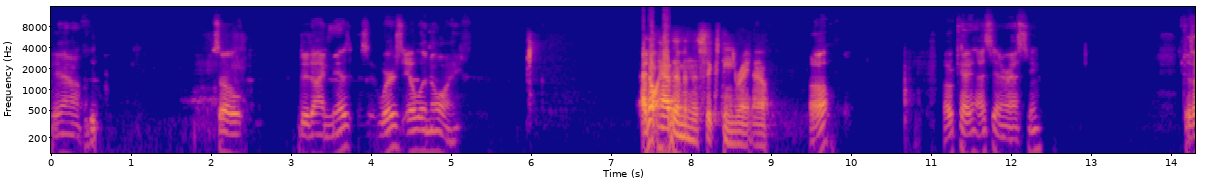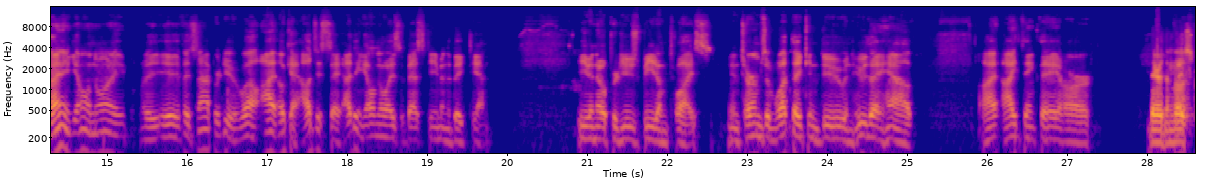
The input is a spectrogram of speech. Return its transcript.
Yeah. So, did I miss? Where's Illinois? I don't have them in the 16 right now. Oh, okay, that's interesting. Because I think Illinois, if it's not Purdue, well, I okay, I'll just say I think Illinois is the best team in the Big Ten, even though Purdue's beat them twice. In terms of what they can do and who they have, I, I think they are they're the most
